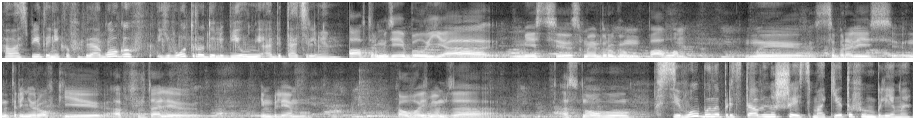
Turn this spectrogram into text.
а воспитанников и педагогов – его трудолюбивыми обитателями. Автором идеи был я вместе с моим другом Павлом. Мы собрались на тренировке и обсуждали эмблему. Кого возьмем за основу. Всего было представлено шесть макетов эмблемы.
